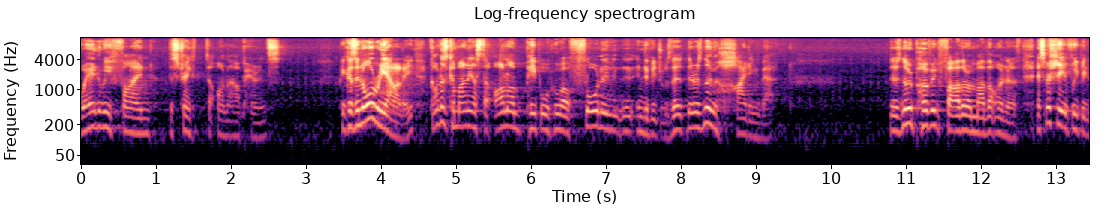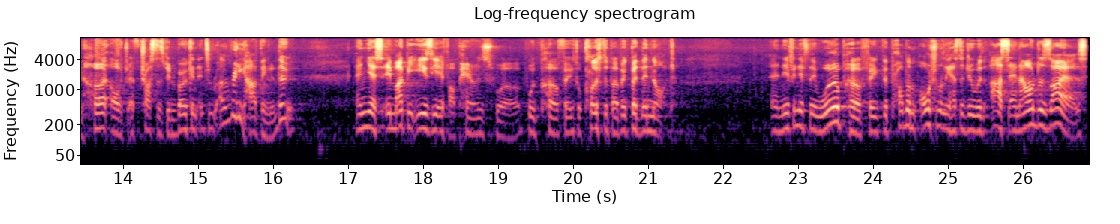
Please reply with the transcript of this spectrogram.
Where do we find the strength to honor our parents? Because in all reality, God is commanding us to honor people who are flawed individuals. There, there is no hiding that. There's no perfect father or mother on earth, especially if we've been hurt or if trust has been broken. It's a really hard thing to do. And yes, it might be easier if our parents were, were perfect or close to perfect, but they're not. And even if they were perfect, the problem ultimately has to do with us and our desires.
